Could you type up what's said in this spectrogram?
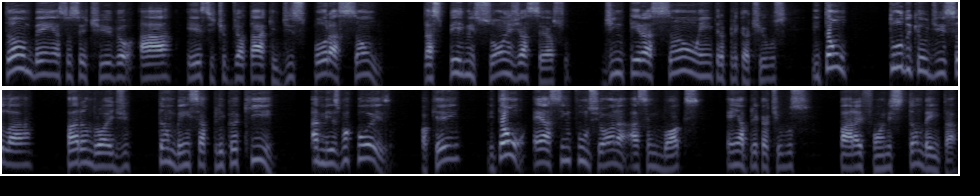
também é suscetível a esse tipo de ataque, de exploração das permissões de acesso, de interação entre aplicativos. Então, tudo que eu disse lá para Android também se aplica aqui. A mesma coisa, ok? Então, é assim que funciona a sandbox em aplicativos para iPhones também, tá?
